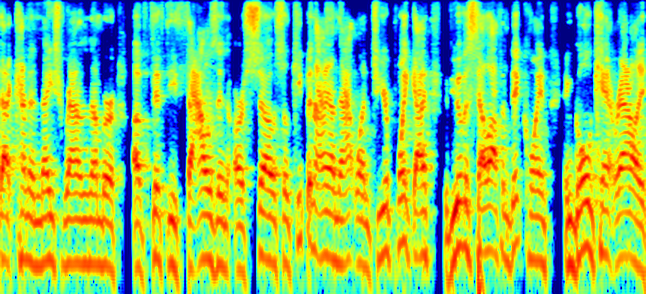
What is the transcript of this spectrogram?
that kind of nice round number of 50,000 or so. So keep an eye on that one. To your point, guy, if you have a sell off in Bitcoin and gold can't rally,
